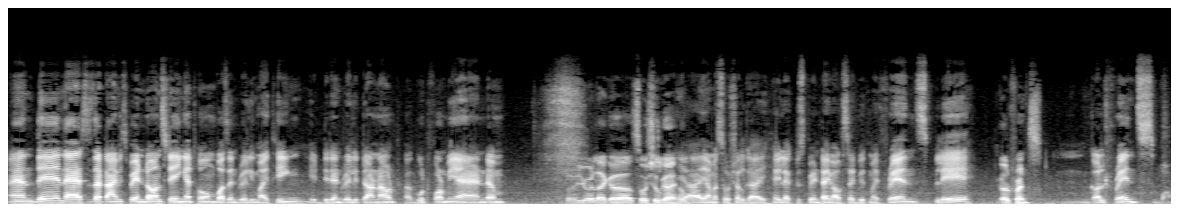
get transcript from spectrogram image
And then as the time spent on staying at home wasn't really my thing. It didn't really turn out uh, good for me and um, So you're like a social guy, huh? yeah i am a social guy. I like to spend time outside with my friends play. Girlfriends? girlfriends? Wow.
